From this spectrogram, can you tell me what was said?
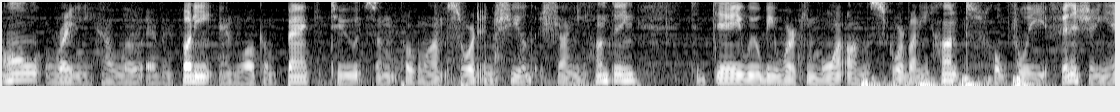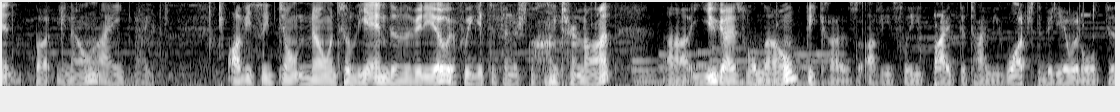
Alrighty, hello everybody, and welcome back to some Pokemon Sword and Shield Shiny Hunting. Today we'll be working more on the Scorbunny hunt, hopefully finishing it, but you know, I, I obviously don't know until the end of the video if we get to finish the hunt or not. Uh, you guys will know, because obviously by the time you watch the video it'll be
